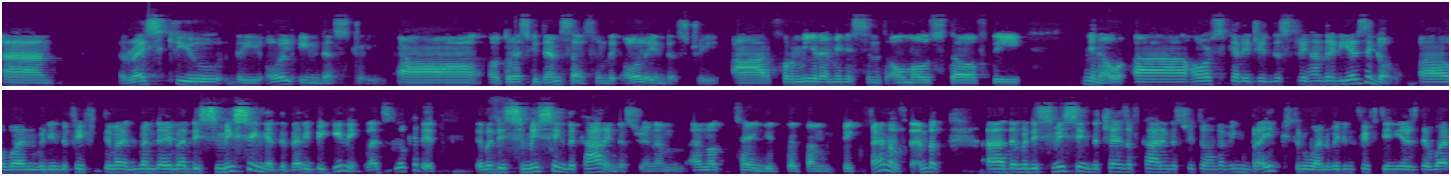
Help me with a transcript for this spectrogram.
um, rescue the oil industry uh, or to rescue themselves from the oil industry are for me reminiscent almost of the you know, uh, horse carriage industry 100 years ago, uh, when within the 50, when, when they were dismissing at the very beginning, let's look at it. They were dismissing the car industry. And I'm, I'm not saying it that I'm a big fan of them, but, uh, they were dismissing the chance of car industry to having breakthrough. And within 15 years, they were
